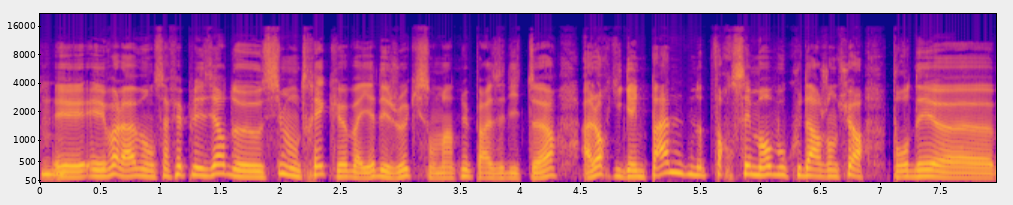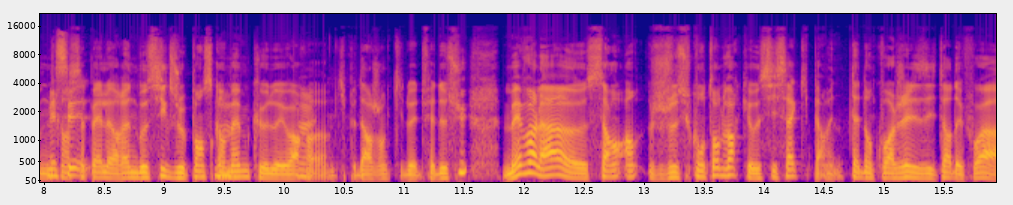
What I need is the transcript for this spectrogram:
Mhm. Et, et voilà, bon, ça fait plaisir de aussi montrer que bah il y a des jeux qui sont maintenus par les éditeurs, alors qu'ils gagnent pas forcément beaucoup d'argent dessus. Alors pour des euh, comment ça s'appelle Rainbow Six, je pense quand Mm. même que doit y avoir euh, un petit peu d'argent qui doit être fait dessus. Mais voilà, euh, ça, je suis content de voir qu'il y a aussi ça qui permet peut-être d'encourager les éditeurs des fois à,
